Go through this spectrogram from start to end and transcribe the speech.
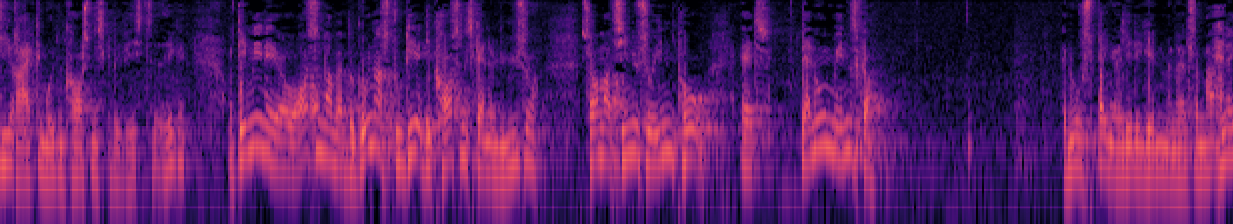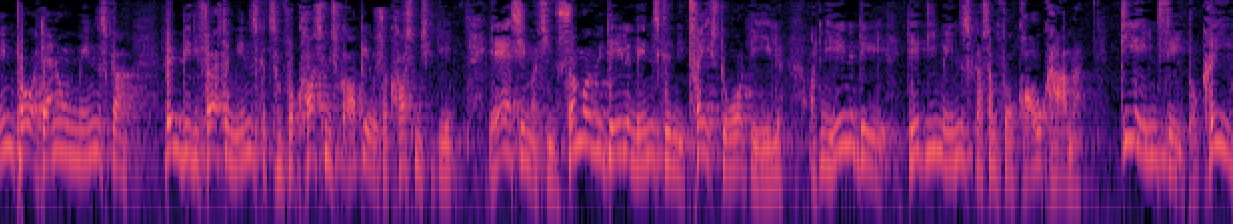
direkte mod den kosmiske bevidsthed. Ikke? Og det mener jeg jo også, når man begynder at studere de kosmiske analyser, så er Martinus jo inde på, at der er nogle mennesker, ja nu springer jeg lidt igen, men altså han er inde på, at der er nogle mennesker, hvem bliver de første mennesker, som får kosmiske oplevelser og kosmiske liv? Ja, siger Martinus, så må vi dele menneskeheden i tre store dele, og den ene del, det er de mennesker, som får grovkarma. De er indstillet på krig,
